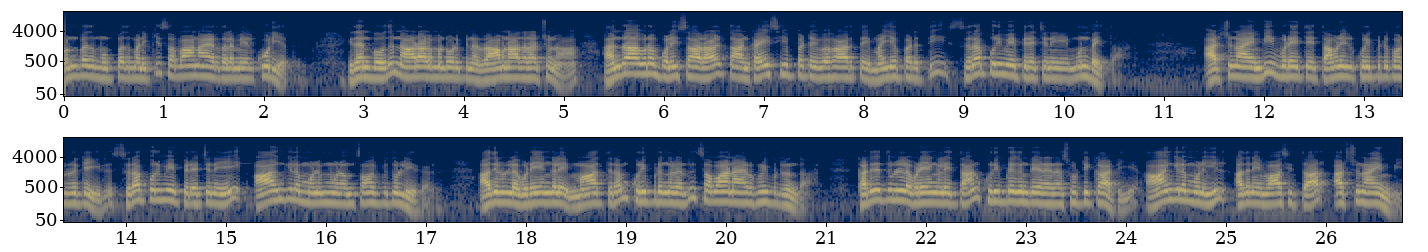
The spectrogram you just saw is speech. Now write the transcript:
ஒன்பது முப்பது மணிக்கு சபாநாயகர் தலைமையில் கூடியது. இதன்போது நாடாளுமன்ற உறுப்பினர் ராமநாதன் அர்ச்சுனா அன்றாபுரம் போலீசாரால் தான் கைது செய்யப்பட்ட விவகாரத்தை மையப்படுத்தி சிறப்புரிமை பிரச்சனையை முன்வைத்தார். அர்ச்சுனா எம்பி விடயத்தை தமிழில் குறிப்பிட்டுக் கொண்டிருக்கையில் சிறப்புரிமை பிரச்சனையை ஆங்கில மொழி மூலம் சமர்ப்பித்துள்ளீர்கள். அதில் உள்ள விடயங்களை மாத்திரம் குறிப்பிடுங்கள் என்று சபாநாயகர் குறிப்பிட்டிருந்தார். கடிதத்தில் உள்ள விடயங்களைத்தான் குறிப்பிடுகின்றேன் என சுட்டிக்காட்டி ஆங்கில மொழியில் அதனை வாசித்தார் அர்ச்சுனா எம்பி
